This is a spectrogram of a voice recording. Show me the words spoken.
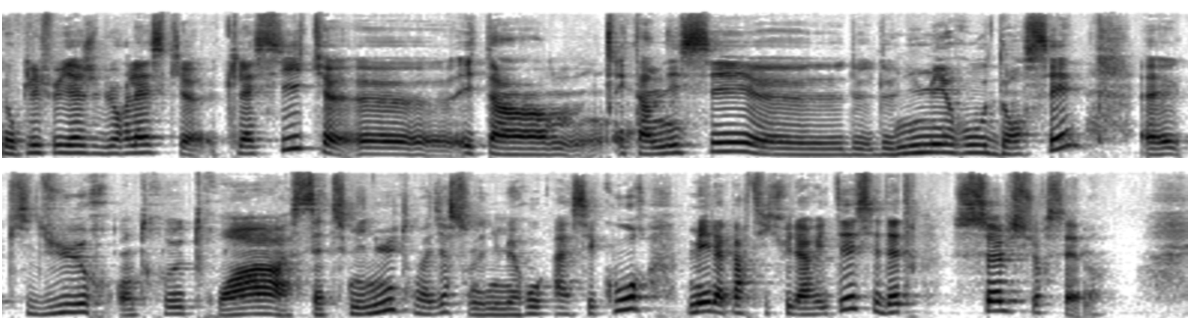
Donc l'effeuillage burlesque classique euh, est, un, essai euh, de, numéros dansés euh, qui durent entre 3 à 7 minutes, on va dire, ce sont des numéros assez courts, mais la particularité c'est d'être seul sur scène.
